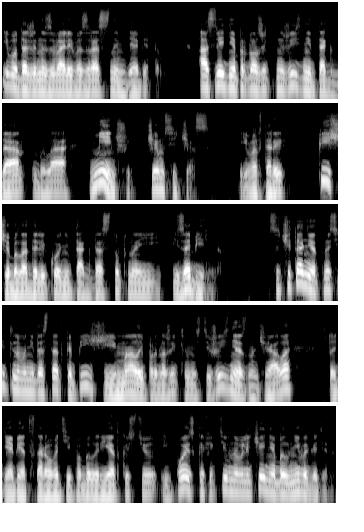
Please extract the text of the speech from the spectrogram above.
его даже называли возрастным диабетом а средняя продолжительность жизни тогда была меньше, чем сейчас. И, во-вторых, пища была далеко не так доступна и изобильна. Сочетание относительного недостатка пищи и малой продолжительности жизни означало, что диабет второго типа был редкостью, и поиск эффективного лечения был невыгоден.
